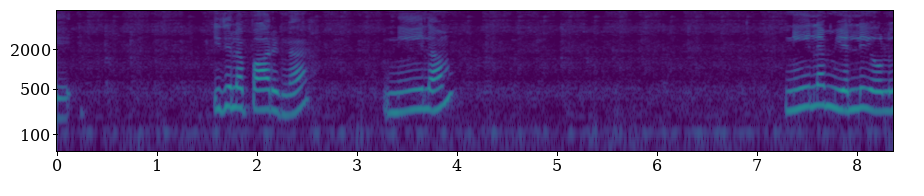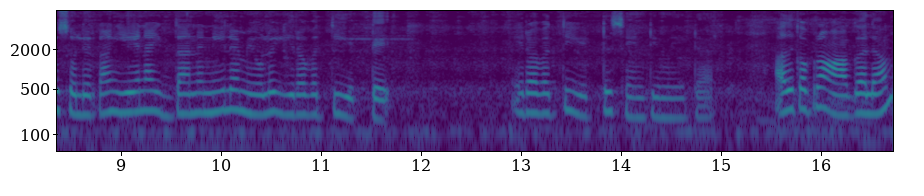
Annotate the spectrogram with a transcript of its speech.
ஏ இதில் பாருங்கள் நீளம் நீளம் எள்ளு எவ்வளோ சொல்லியிருக்காங்க? ஏன்னா இதுதானே நீளம் எவ்வளோ இருபத்தி எட்டு. இருபத்தி எட்டு சென்டிமீட்டர் அதுக்கப்புறம் அகலம்.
